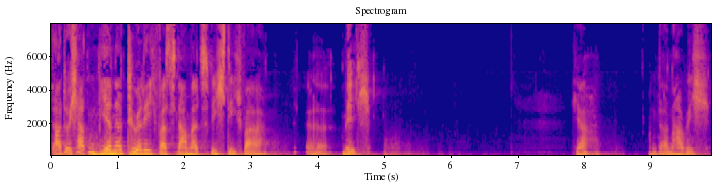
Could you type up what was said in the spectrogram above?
Dadurch hatten wir natürlich, was damals wichtig war, äh, Milch. Ja, Und dann habe ich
